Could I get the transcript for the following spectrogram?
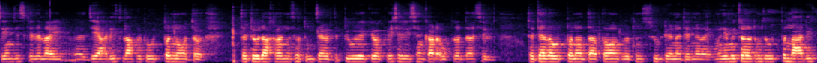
चेंजेस केलेला आहे जे अडीच लाख रुपये उत्पन्न होतं तर तो दाखला नसेल तुमच्याकडे पिवळे किंवा केशरी रेशन कार्ड उपलब्ध असेल तर त्याला उत्पन्नात प्रमाणपत्रातून सूट देण्यात येणार आहे. म्हणजे मित्रांनो तुमचं उत्पन्न आधीच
